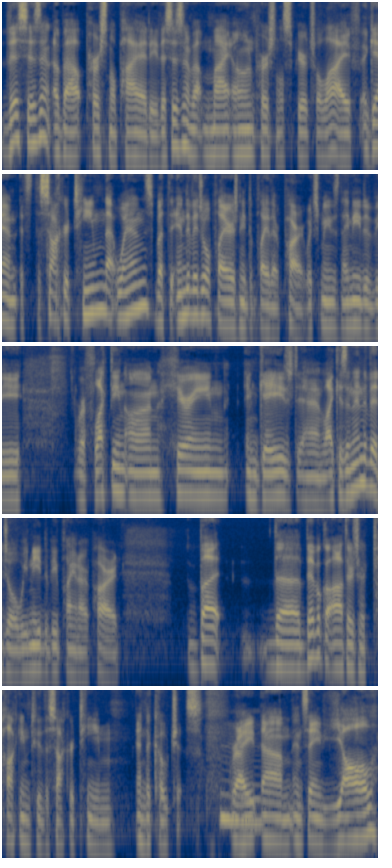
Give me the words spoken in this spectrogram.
This isn't about personal piety. This isn't about my own personal spiritual life. Again, it's the soccer team that wins, but the individual players need to play their part, which means they need to be reflecting on, hearing, engaged, and like as an individual, we need to be playing our part. But the biblical authors are talking to the soccer team and the coaches, right? Um, and saying, y'all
